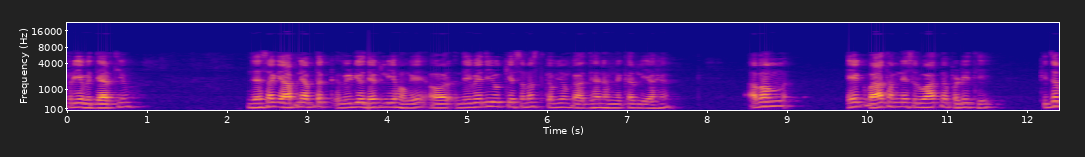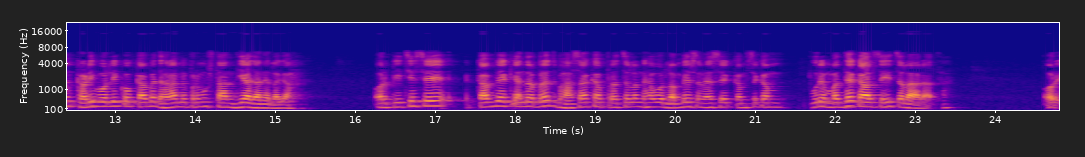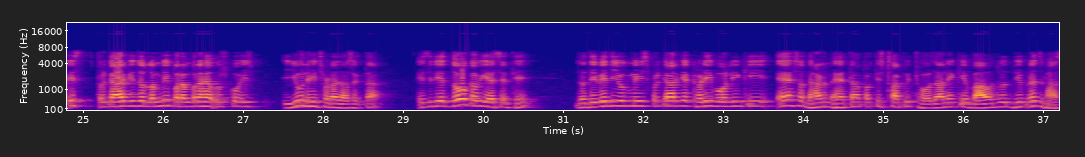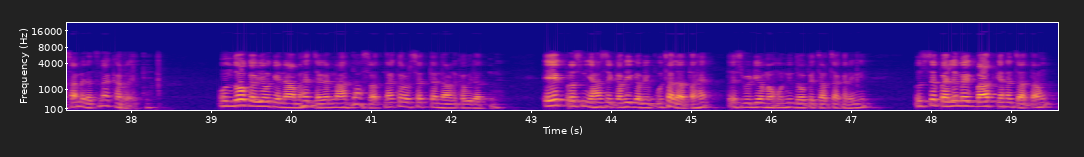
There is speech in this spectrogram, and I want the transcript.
प्रिय विद्यार्थियों, जैसा कि आपने अब तक वीडियो देख लिए होंगे और द्विवेदी युग के समस्त कवियों का अध्ययन हमने कर लिया है। अब हम एक बात हमने शुरुआत में पढ़ी थी कि जब खड़ी बोली को काव्य धारा में प्रमुख स्थान दिया जाने लगा और पीछे से काव्य के अंदर ब्रज भाषा का प्रचलन है, वो लंबे समय से कम से कम पूरे मध्यकाल से ही चला आ रहा था। और इस प्रकार की जो लंबी परंपरा है, उसको इस यूँ नहीं छोड़ा जा सकता। इसलिए दो कवि ऐसे थे जो द्विवेदी युग में इस प्रकार के खड़ी बोली की असाधारण महत्ता प्रतिष्ठापित हो जाने के बावजूद भी ब्रज भाषा में रचना कर रहे थे। उन दो कवियों के नाम है जगन्नाथ दास रत्नाकर और सत्यनारायण कवि रत्न। एक प्रश्न यहाँ से कभी कभी पूछा जाता है तो इस वीडियो में उन्हीं दो पे चर्चा करेंगे। उससे पहले मैं एक बात कहना चाहता हूँ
